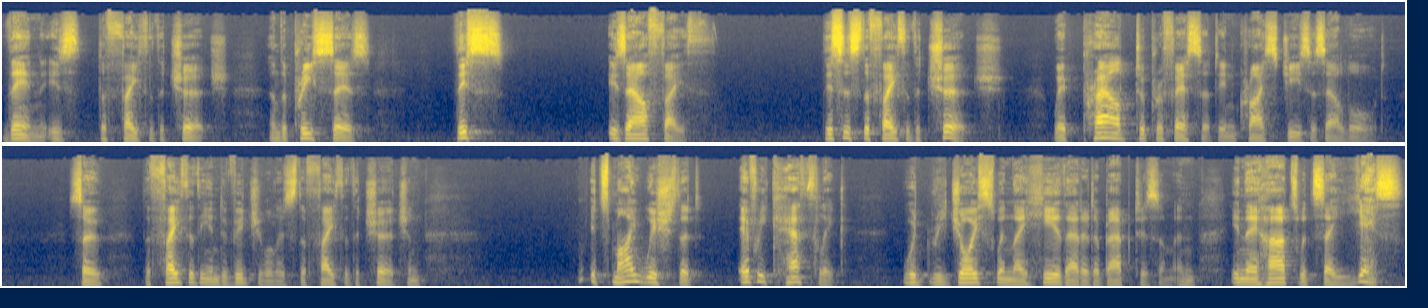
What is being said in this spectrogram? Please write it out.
then is the faith of the church. And the priest says, This is our faith. This is the faith of the church. We're proud to profess it in Christ Jesus our Lord. So the faith of the individual is the faith of the church. And it's my wish that every Catholic would rejoice when they hear that at a baptism and in their hearts would say, Yes,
